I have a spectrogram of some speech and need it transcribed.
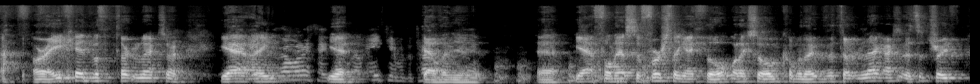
All right, kid with the turtleneck, Or, yeah, is I, I say? yeah. Devlin, A kid with the Devlin, yeah. Uh, yeah, funny. That's the first thing I thought when I saw him coming out with the turtleneck. Actually, it's the truth.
